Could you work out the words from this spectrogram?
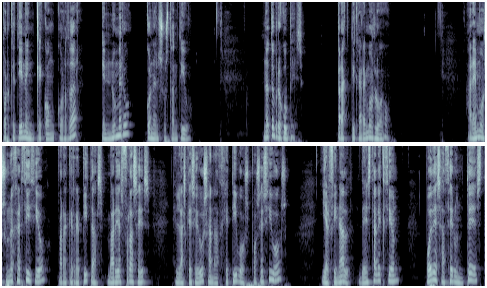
porque tienen que concordar en número con el sustantivo. No te preocupes, practicaremos luego. Haremos un ejercicio para que repitas varias frases en las que se usan adjetivos posesivos y al final de esta lección puedes hacer un test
